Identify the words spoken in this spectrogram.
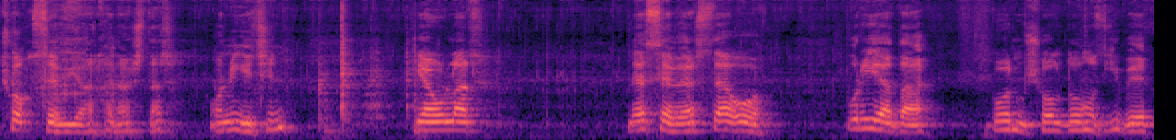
çok seviyor arkadaşlar. Onun için yavrular ne severse o. Buraya da görmüş olduğunuz gibi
